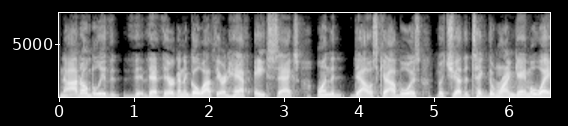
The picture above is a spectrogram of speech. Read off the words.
Now, I don't believe that, that they're going to go out there and have eight sacks on the Dallas Cowboys, but you have to take the run game away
